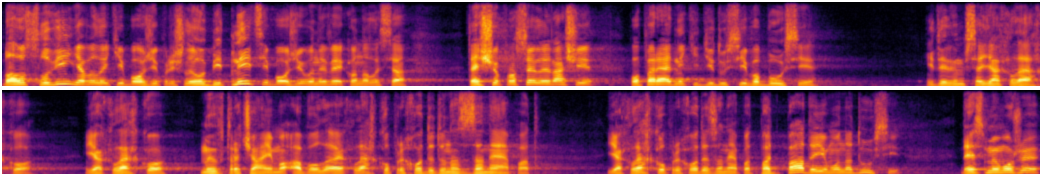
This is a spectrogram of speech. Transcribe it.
благословіння великі Божі прийшли, обітниці Божі вони виконалися. Те, що просили наші попередники, дідусі, бабусі. І дивимося, як легко, як легко ми втрачаємо, або легко приходить до нас занепад. Як легко приходить занепад, Пад- падаємо на дусі. Десь ми, може,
